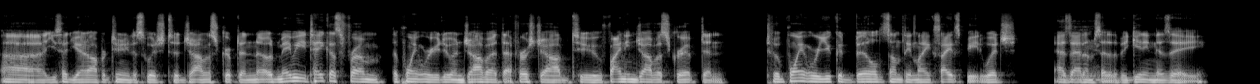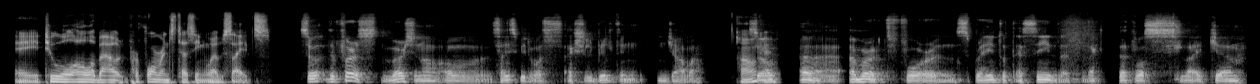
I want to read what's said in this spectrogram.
Uh, you said you had an opportunity to switch to JavaScript and Node. Maybe take us from the point where you're doing Java at that first job to finding JavaScript and to a point where you could build something like SiteSpeed, which, as Adam said at the beginning, is a a tool all about performance testing websites. So the first version of, of SiteSpeed was actually built in, in Java. Oh, okay. So uh, I worked for Spray.se. That, that that was like a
